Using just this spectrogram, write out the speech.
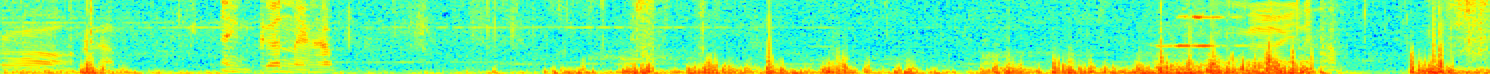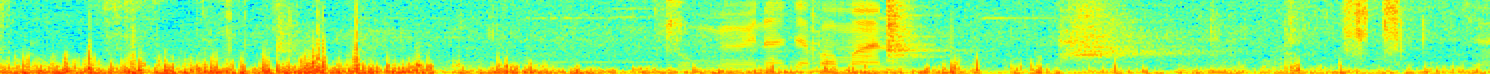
ก็ครับแองเกิลนะครับเงยนะครับตรงเงยน่าจะประมาณใช่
